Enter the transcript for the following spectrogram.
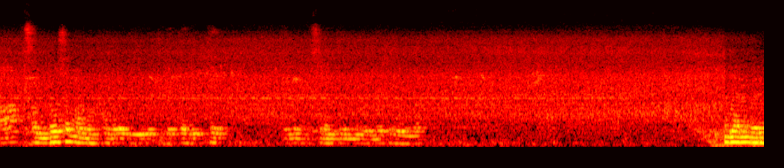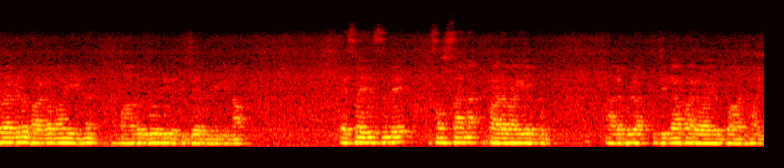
ആ സന്തോഷമാണ് നമ്മുടെ ജീവിതത്തിലെ കരുത്ത് എന്ന് മനസ്സിലാക്കി മുന്നോട്ട് പോവുക സഞ്ചാരം പരിപാടിയുടെ ഭാഗമായി ഇന്ന് മാതൃജ്യോതിയിൽ എത്തിച്ചേർന്നിരിക്കുന്ന എസ് ഐ എസിന്റെ സംസ്ഥാന ഭാരവാഹികൾക്കും ആലപ്പുഴ ജില്ലാ ഭാരവാഹികൾക്കും ആദ്യമായി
